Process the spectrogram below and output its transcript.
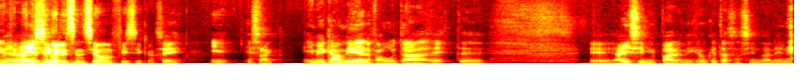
y sí siendo me- licenciado en física. Sí, y, exacto. Y me cambié a la facultad. Este, eh, ahí sí mis padres me dijeron, ¿qué estás haciendo, nene?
